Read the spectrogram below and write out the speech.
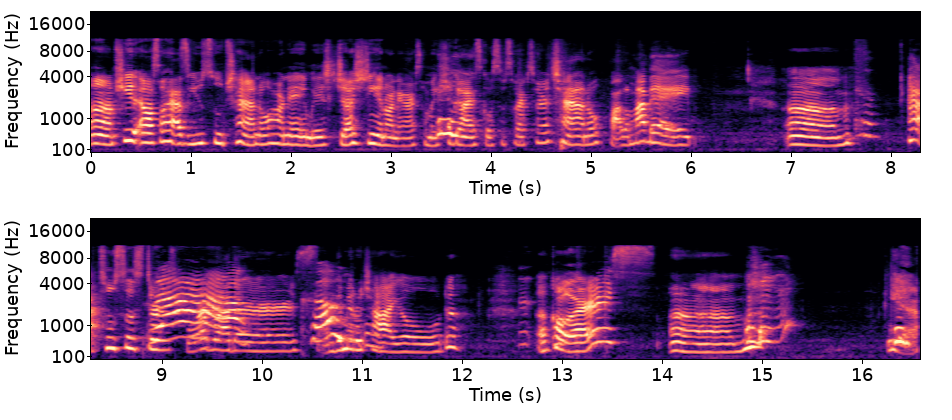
Um, she also has a YouTube channel. Her name is Just Jen on there. So make sure you guys go subscribe to her channel. Follow my babe. Um, I have two sisters, four brothers. I'm the middle child. Of course. Um, yeah.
